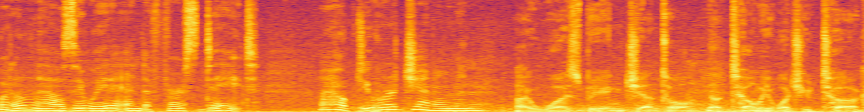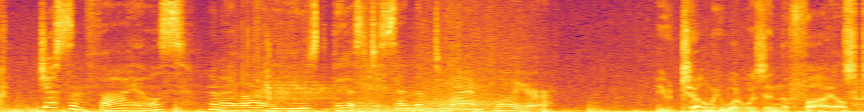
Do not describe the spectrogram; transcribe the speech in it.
What a lousy way to end a first date. I hoped you were a gentleman. I was being gentle. Now tell me what you took. Just some files, and I've already used this to send them to my employer. You tell me what was in the files,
